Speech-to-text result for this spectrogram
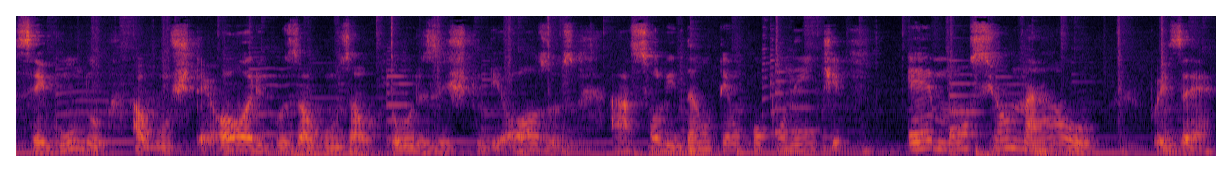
Segundo alguns teóricos, alguns autores estudiosos, a solidão tem um componente emocional. Pois é,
